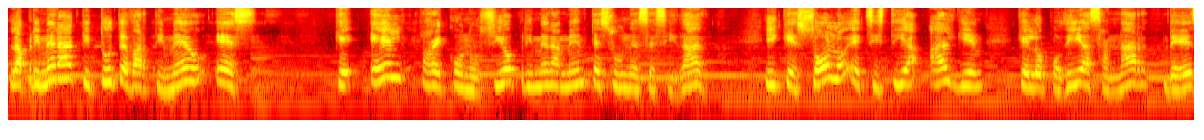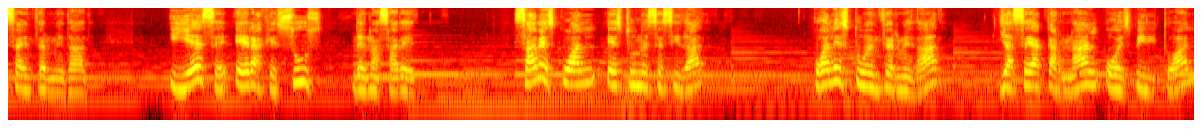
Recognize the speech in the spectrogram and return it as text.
La primera actitud de Bartimeo es que él reconoció primeramente su necesidad y que solo existía alguien que lo podía sanar de esa enfermedad. Y ese era Jesús de Nazaret. ¿Sabes cuál es tu necesidad? ¿Cuál es tu enfermedad? Ya sea carnal o espiritual.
